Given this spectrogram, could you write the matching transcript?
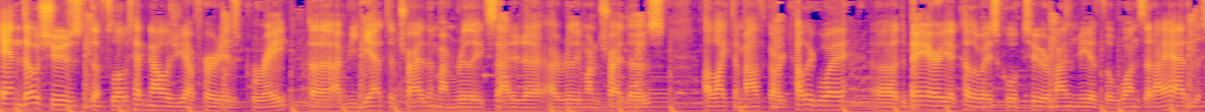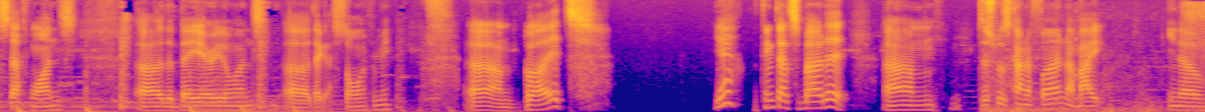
and those shoes, the flow technology I've heard is great. Uh, I've yet to try them. I'm really excited. I, I really want to try those. I like the mouthguard colorway. Uh, the Bay Area colorway is cool too. Reminds me of the ones that I had, the Steph ones, uh, the Bay Area ones uh, that got stolen from me. Um, but yeah, I think that's about it. Um, this was kind of fun. I might, you know,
